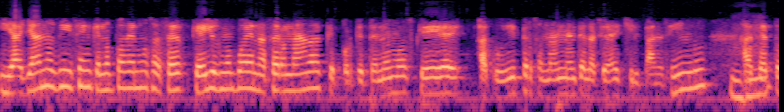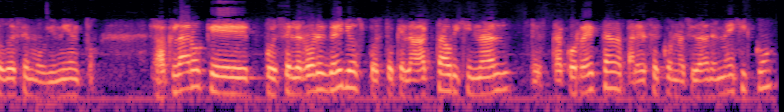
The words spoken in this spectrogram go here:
Y allá nos dicen que no podemos hacer, que ellos no pueden hacer nada, que porque tenemos que acudir personalmente a la ciudad de Chilpancingo a hacer todo ese movimiento. Aclaro que pues el error es de ellos, puesto que la acta original está correcta, aparece con la Ciudad de México,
